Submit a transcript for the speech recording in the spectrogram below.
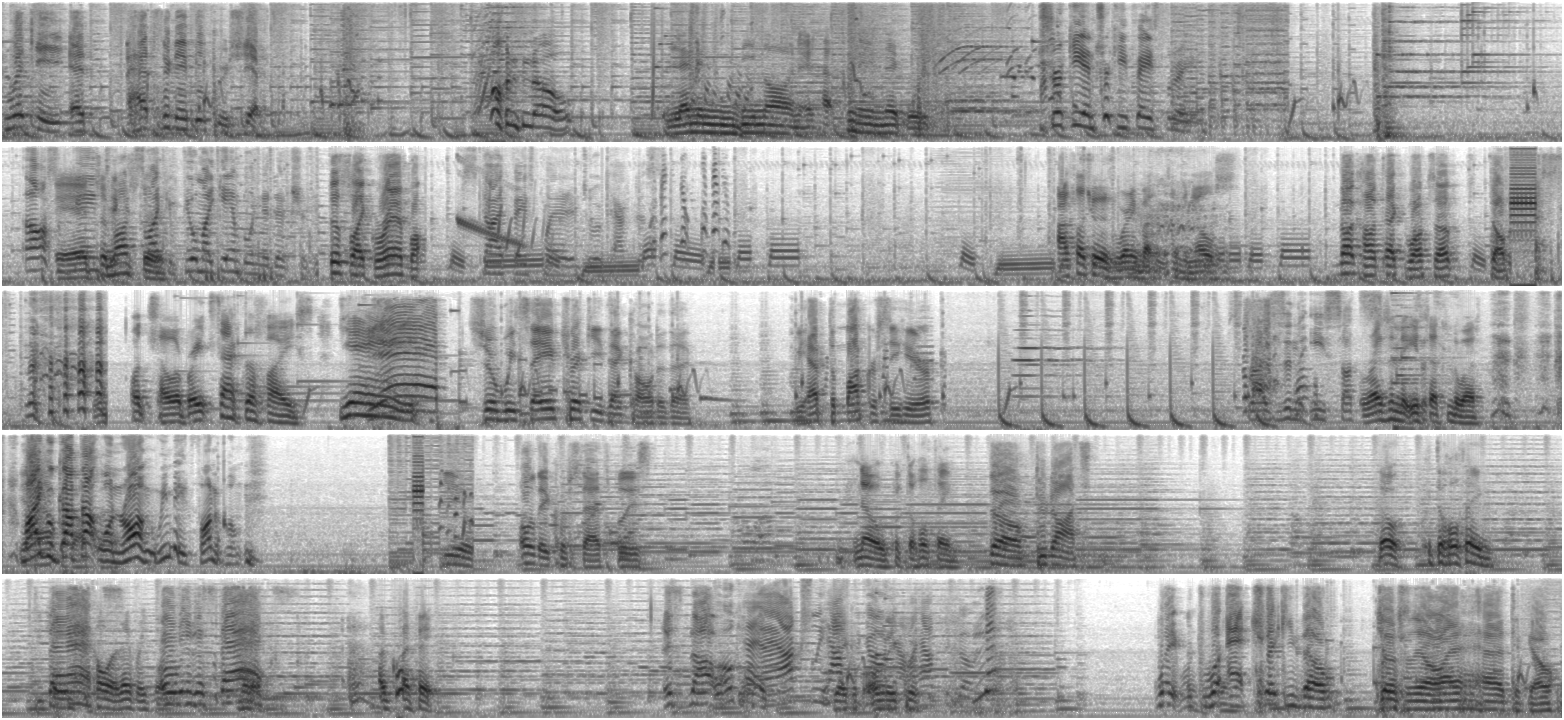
tricky and Hatsune Miku ship. Oh no! Lemon Demon and Hatsune Miku. Tricky and Tricky Phase 3. Awesome It's game a tickets so I can fuel my gambling addiction. Just like grandma. Sky face planted into a cactus. I thought you was worrying about something else. Not contact walks up. Dumb. Let's celebrate sacrifice. Yay! Yeah! Should we save Tricky then call today? We have democracy here. Rises in the east, sucks. Rise in the east, that's in the west. Michael Yeah, got that about one wrong. We made fun of him. You. Only equip stats, please. No, quit the whole thing. No, do not. No, quit the whole thing. You Stats. change color and everything. Only the stats. Equip it. It's not. Okay, I actually have Jacob, to go only now. I have to go. No. Wait, we're, we're at Tricky though. Just know I had to go.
